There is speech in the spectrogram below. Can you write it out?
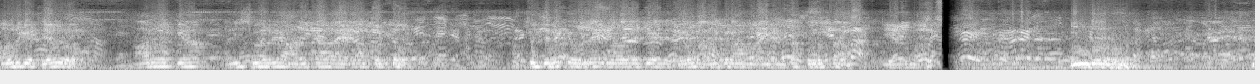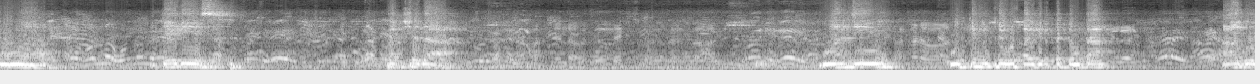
ಅವರಿಗೆ ದೇವರು ಆರೋಗ್ಯ ಐಶ್ವರ್ಯ ಅಧಿಕಾರ ಎಲ್ಲ ಕೊಟ್ಟು ಹತ್ತು ಜನಕ್ಕೆ ಒಳ್ಳೆಯ ಮಾಡೋದಕ್ಕೆ ದೇವರ ಅನುಗ್ರಹ ಮಾಡಿ ಅಂತ ಕೋರುತ್ತಾ ಇಂದು ನಮ್ಮ ಜೆಡಿಎಸ್ ಪಕ್ಷದ ಮಾಜಿ ಮುಖ್ಯಮಂತ್ರಿಗಳು ಆಗಿರ್ತಕ್ಕಂಥ ಹಾಗೂ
